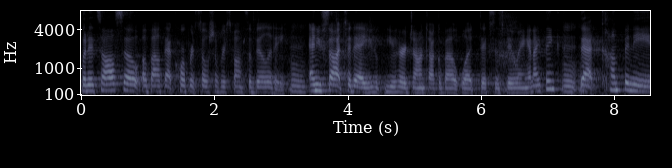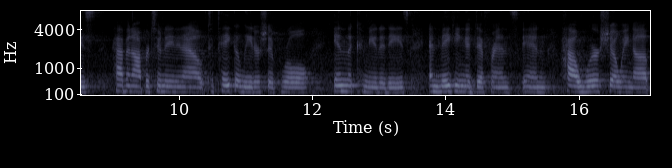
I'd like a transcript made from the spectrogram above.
but it's also about that corporate social responsibility. Mm. And you saw it today. You, you heard John talk about what Dick's is doing. And I think mm that companies have an opportunity now to take a leadership role in the communities and making a difference in how we're showing up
